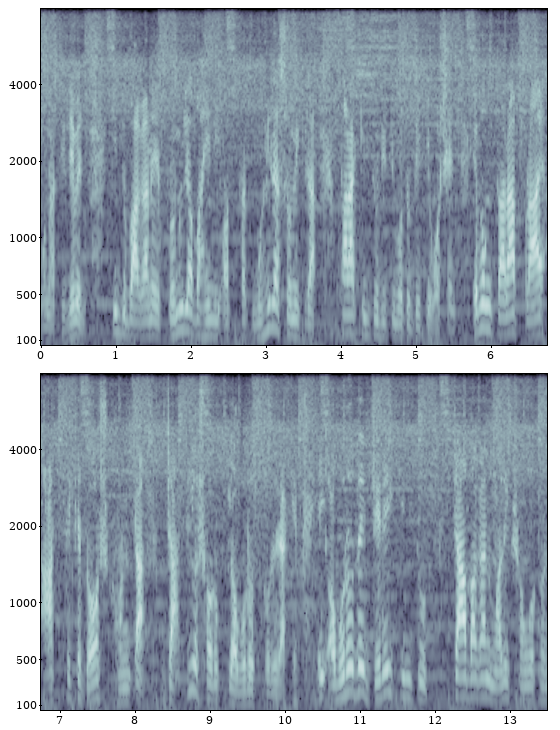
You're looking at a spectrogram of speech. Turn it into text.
বোনাসই দেবেন। কিন্তু বাগানের প্রমিলা বাহিনী অর্থাৎ মহিলা শ্রমিকরা, তারা কিন্তু রীতিমতো ডেকে বসেন এবং তারা প্রায় আট থেকে দশ ঘণ্টা জাতীয় সড়ককে অবরোধ করে রাখে এই অবরোধের জেরেই কিন্তু বাগান মালিক সংগঠন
